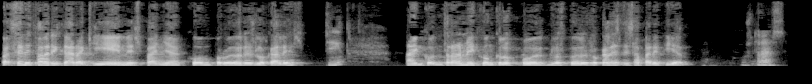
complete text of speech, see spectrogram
Pasé de fabricar aquí en España con proveedores locales a encontrarme con que los proveedores locales desaparecían. Ostras.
